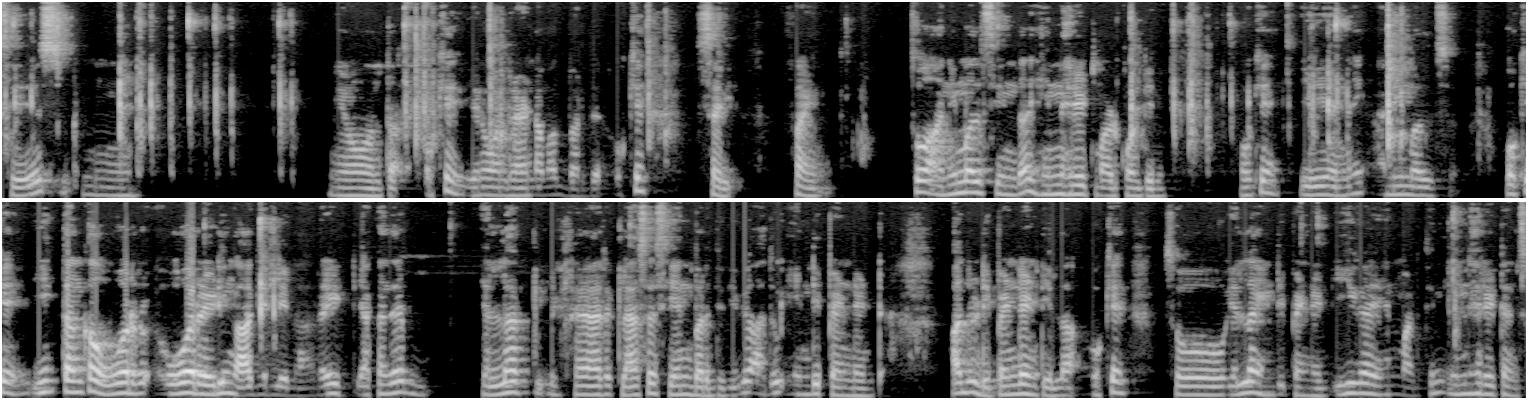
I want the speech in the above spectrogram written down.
says ಏನೋ ಅಂತ. ಓಕೆ ಏನೋ ಒಂದು ರ್ಯಾಂಡಮ್ ಆಗಿ ಬರ್ದೆ. ಓಕೆ ಸರಿ ಫೈನ್ ಸೊ ಅನಿಮಲ್ಸಿಂದ ಇನ್ಹೆರಿಟ್ ಮಾಡ್ಕೊತೀನಿ. Okay A N I animals okay ಈಗ ತನಕ ಓವರ್ ಓವರ್ ರೈಡಿಂಗ್ ಆಗಿರಲಿಲ್ಲ ರೈಟ್ ಯಾಕಂದರೆ ಎಲ್ಲ ಕ್ಲಾಸಸ್ ಏನು ಬರೆದಿದ್ದೀವಿ ಅದು ಇಂಡಿಪೆಂಡೆಂಟ್ ಅದು ಡಿಪೆಂಡೆಂಟ್ ಇಲ್ಲ ಓಕೆ ಸೊ ಎಲ್ಲ ಇಂಡಿಪೆಂಡೆಂಟ್ ಈಗ ಏನು ಮಾಡ್ತೀನಿ inheritance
